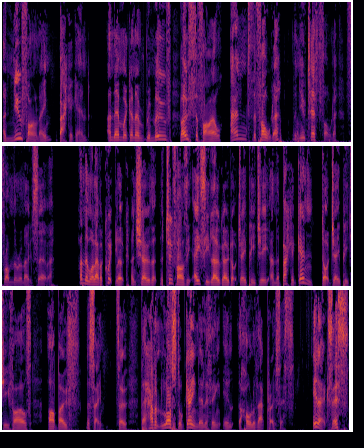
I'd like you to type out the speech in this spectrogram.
a new file name back again. And then we're going to remove both the file and the folder, the new test folder, from the remote server. And then we'll have a quick look and show that the two files, the aclogo.jpg and the backagain.jpg files, are both the same. So they haven't lost or gained anything in the whole of that process. In Access,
